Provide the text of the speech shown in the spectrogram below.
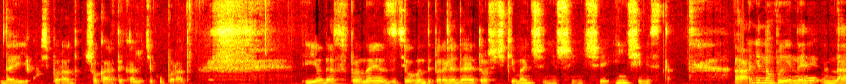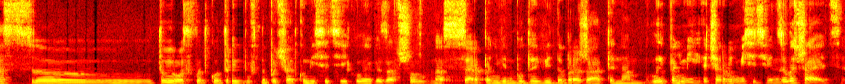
дай якусь пораду, що карти кажуть, яку пораду. І Одесу, певно, за цього переглядаю трошечки менше, ніж інші, інші міста. Гарні новини. У нас е, той розклад, котрий був на початку місяця, коли я казав, що у нас серпень він буде відображати нам липень, червень місяць він залишається.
